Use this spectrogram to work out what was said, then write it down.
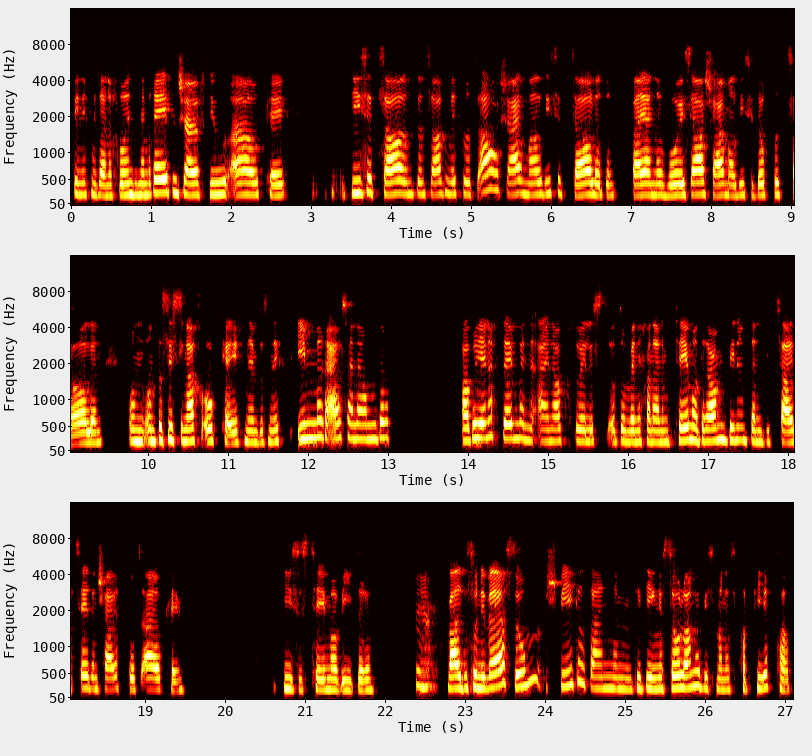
bin ich mit einer Freundin am Reden, schaue auf die Uhr, ah, okay, diese Zahl und dann sagen wir kurz, ah, schau mal diese Zahl oder bei einer Voice, ah, schau mal diese Doppelzahlen. Und, und das ist dann auch okay, ich nehme das nicht immer auseinander, aber je nachdem, wenn ein aktuelles oder wenn ich an einem Thema dran bin und dann die Zeit sehe, dann schaue ich kurz, ah, okay, dieses Thema wieder. Ja. Weil das Universum spiegelt einem die Dinge so lange, bis man es kapiert hat.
